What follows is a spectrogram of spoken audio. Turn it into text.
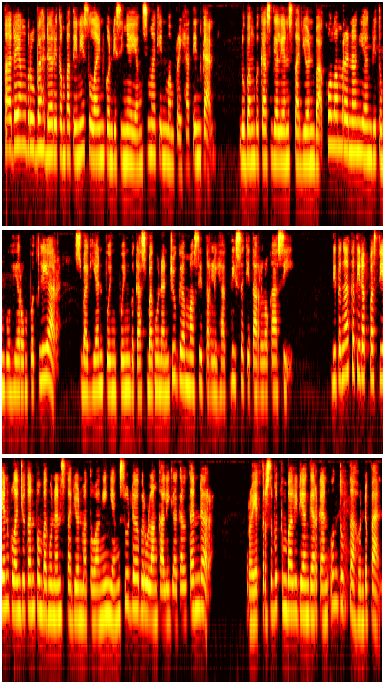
Tak ada yang berubah dari tempat ini selain kondisinya yang semakin memprihatinkan. Lubang bekas galian stadion bak kolam renang yang ditumbuhi rumput liar. Sebagian puing-puing bekas bangunan juga masih terlihat di sekitar lokasi. Di tengah ketidakpastian kelanjutan pembangunan Stadion Matuanging yang sudah berulang kali gagal tender, proyek tersebut kembali dianggarkan untuk tahun depan.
